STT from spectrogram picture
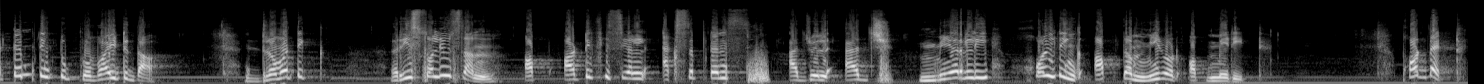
attempting to provide the dramatic resolution of artificial acceptance as well as merely holding up the mirror of merit. For that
